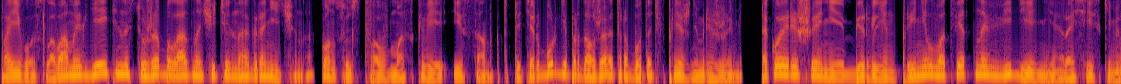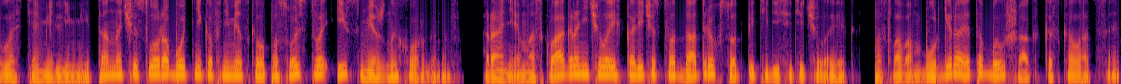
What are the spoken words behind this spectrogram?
По его словам, их деятельность уже была значительно ограничена. Консульства в Москве и Санкт-Петербурге продолжают работать в прежнем режиме. Такое решение Берлин принял в ответ на введение российскими властями лимита на число работников немецкого посольства и смежных органов. Ранее Москва ограничила их количество до 350 человек. По словам Бургера, это был шаг к эскалации.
